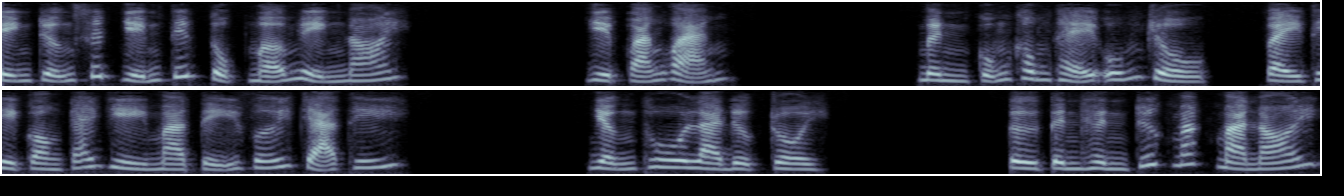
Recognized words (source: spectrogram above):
Viện trưởng xích diễm tiếp tục mở miệng nói. Diệp Quảng Quảng. Mình cũng không thể uống rượu, vậy thì còn cái gì mà tỷ với trả thí? Nhận thua là được rồi. Từ tình hình trước mắt mà nói,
